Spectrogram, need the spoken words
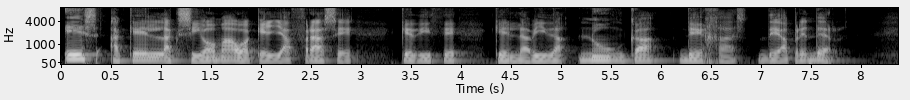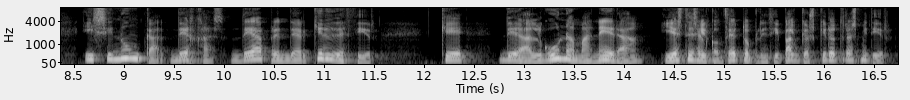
Es aquel axioma o aquella frase que dice que en la vida nunca dejas de aprender. Y si nunca dejas de aprender, quiere decir que de alguna manera, y este es el concepto principal que os quiero transmitir,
